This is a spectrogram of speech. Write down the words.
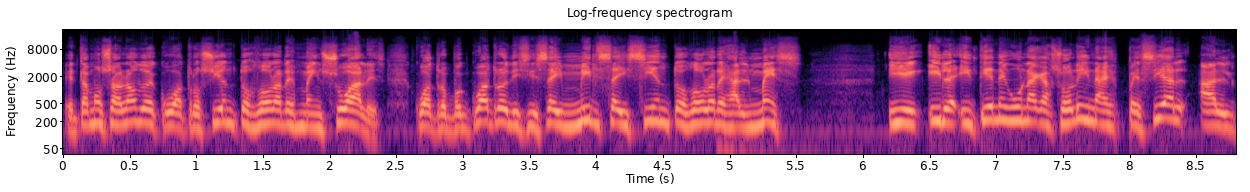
Estamos hablando de 400 dólares mensuales. 4 por 4 16, 1.600 dólares al mes. Y, y, tienen una gasolina especial al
